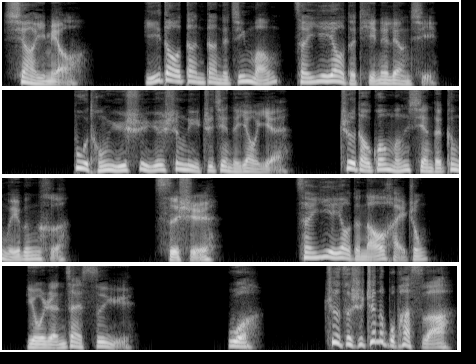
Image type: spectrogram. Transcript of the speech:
下一秒，一道淡淡的金芒在叶耀的体内亮起。不同于誓约胜利之剑的耀眼，这道光芒显得更为温和。此时，在叶耀的脑海中，有人在私语：“我这次是真的不怕死啊！”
